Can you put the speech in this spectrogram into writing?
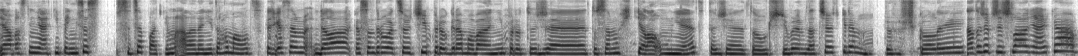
já vlastně nějaký peníze sice platím, ale není toho moc. Teďka jsem dala Cassandru ať se učí programování, protože to jsem chtěla umět, takže to určitě budem za tři jdem do školy. Na to, že přišla nějaká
